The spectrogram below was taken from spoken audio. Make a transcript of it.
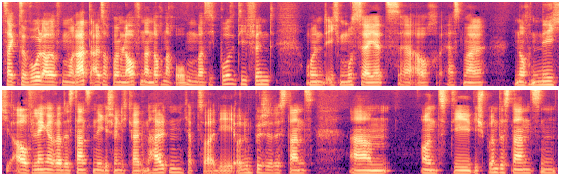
zeigt sowohl auf dem Rad als auch beim Laufen dann doch nach oben, was ich positiv finde. Und ich muss ja jetzt äh, auch erstmal noch nicht auf längere Distanzen die Geschwindigkeiten halten. Ich habe zwar die olympische Distanz ähm, und die, die Sprintdistanzen,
